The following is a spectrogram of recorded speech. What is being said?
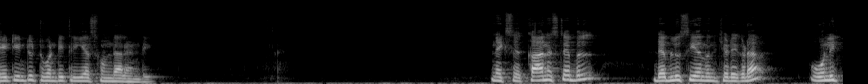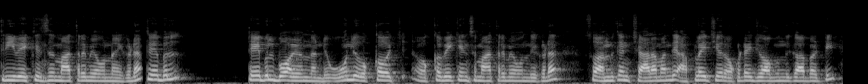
eighteen to twenty three years ఉండాలండి. నెక్స్ట్ కానిస్టేబుల్ డబ్ల్యూసీ అని వచ్చాడు ఇక్కడ. ఓన్లీ త్రీ వేకెన్సీ మాత్రమే ఉన్నాయి ఇక్కడ. టేబుల్ టేబుల్ బాయ్ ఉందండి. ఓన్లీ ఒక్క వచ్చి- ఒక్క వేకెన్సీ మాత్రమే ఉంది ఇక్కడ. సో అందుకని చాలామంది అప్లై చేయరు. ఒకటే జాబ్ ఉంది కాబట్టి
